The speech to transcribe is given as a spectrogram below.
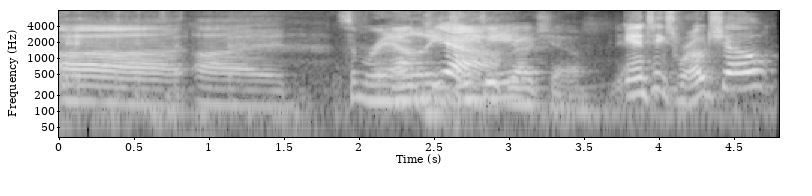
uh, uh, Some reality Yeah. TV. Roadshow. Antiques Roadshow.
